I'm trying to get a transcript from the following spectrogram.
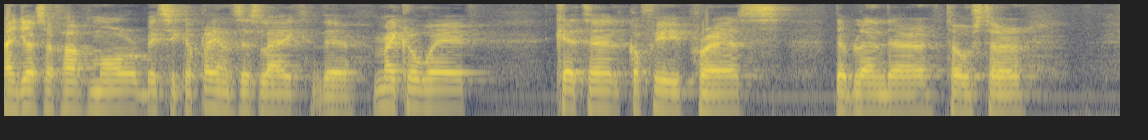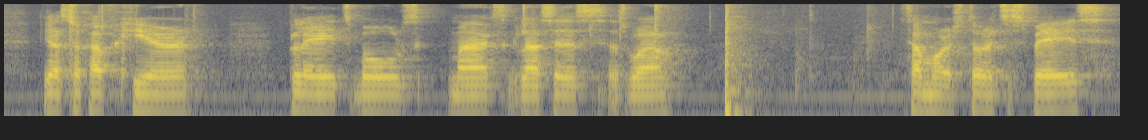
and you also have more basic appliances like the microwave, kettle, coffee press, the blender, toaster. You also have here plates, bowls, mugs, glasses as well. Some more storage space.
